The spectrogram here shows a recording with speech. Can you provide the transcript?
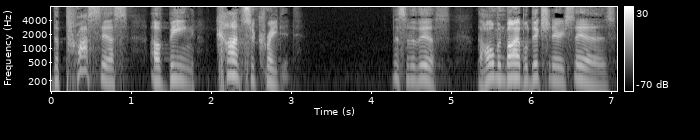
the process of being consecrated. Listen to this. The Holman Bible Dictionary says,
